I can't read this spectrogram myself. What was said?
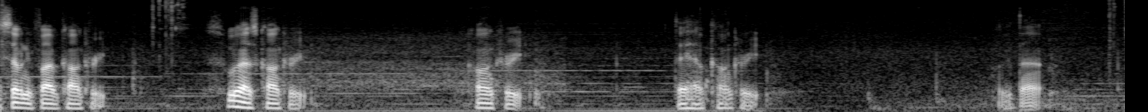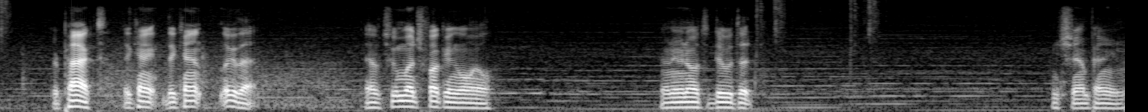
75 concrete. Who has concrete? Concrete. They have concrete. Look at that. They're packed. They can't, they can't, look at that. They have too much fucking oil. I don't even know what to do with it. And champagne.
